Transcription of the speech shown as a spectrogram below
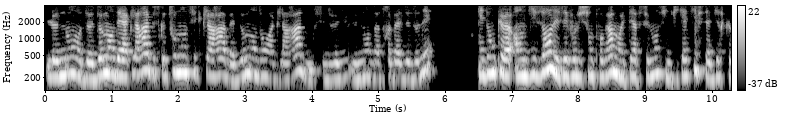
le, nom de Demander à Clara, puisque tout le monde cite Clara, ben, demandons à Clara, donc c'est devenu le nom de notre base de données. Et donc, euh, en 10 ans, les évolutions de programmes ont été absolument significatives. C'est-à-dire que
